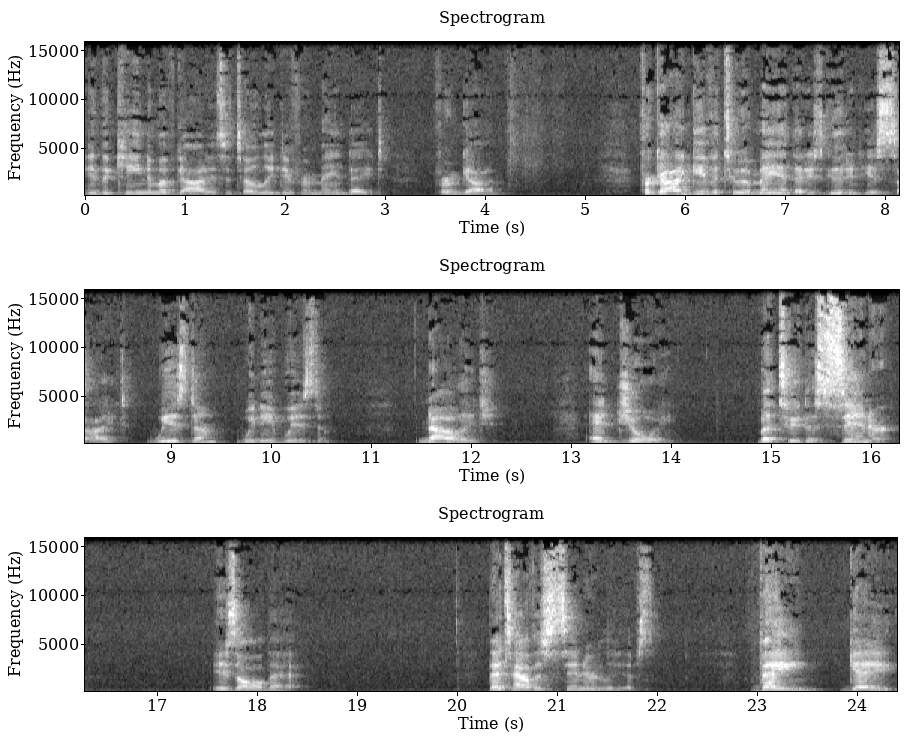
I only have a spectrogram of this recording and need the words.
In the kingdom of God, it's a totally different mandate from God. For God giveth to a man that is good in his sight wisdom, we need wisdom, knowledge, and joy. But to the sinner is all that. That's how the sinner lives. Vain, gay,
